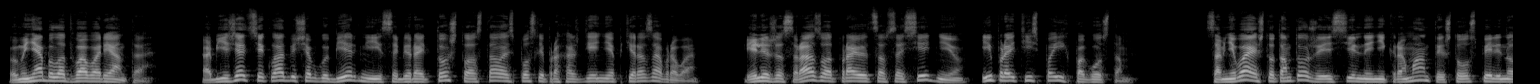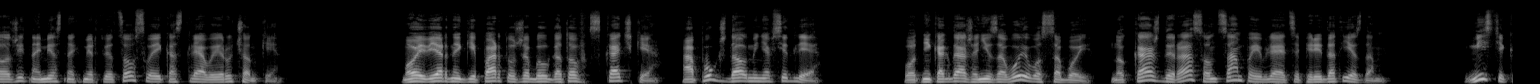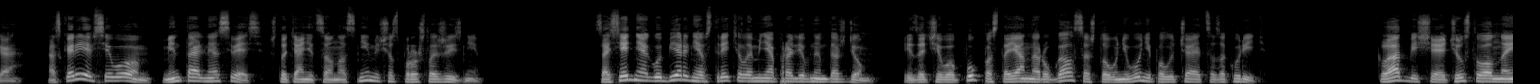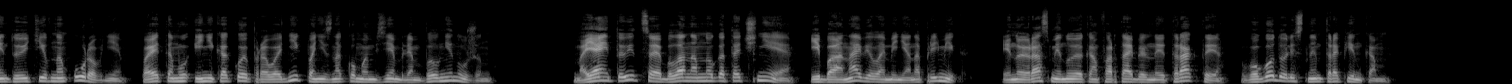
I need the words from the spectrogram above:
У меня было два варианта. Объезжать все кладбища в губернии и собирать то, что осталось после прохождения Птерозаврова. Или же сразу отправиться в соседнюю и пройтись по их погостам. Сомневаюсь, что там тоже есть сильные некроманты, что успели наложить на местных мертвецов свои костлявые ручонки. Мой верный гепард уже был готов к скачке, а Пук ждал меня в седле. Вот никогда же не зову его с собой, но каждый раз он сам появляется перед отъездом. Мистика, а скорее всего ментальная связь, что тянется у нас с ним еще с прошлой жизни. Соседняя губерния встретила меня проливным дождем, из-за чего Пук постоянно ругался, что у него не получается закурить. Кладбище я чувствовал на интуитивном уровне, поэтому и никакой проводник по незнакомым землям был не нужен. Моя интуиция была намного точнее, ибо она вела меня напрямик, иной раз минуя комфортабельные тракты в угоду лесным тропинкам.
